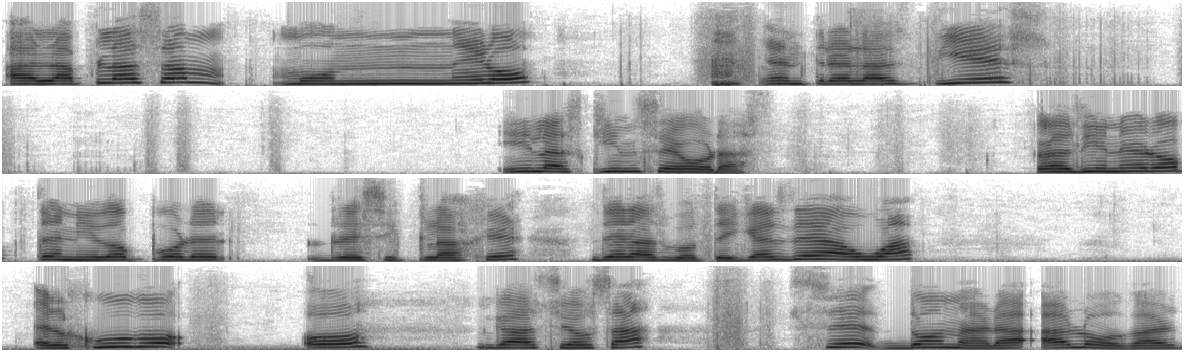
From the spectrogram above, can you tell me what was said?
a la Plaza Monero entre las 10 y las 15 horas. El dinero obtenido por el reciclaje de las botellas de agua, el jugo o gaseosa se donará al hogar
